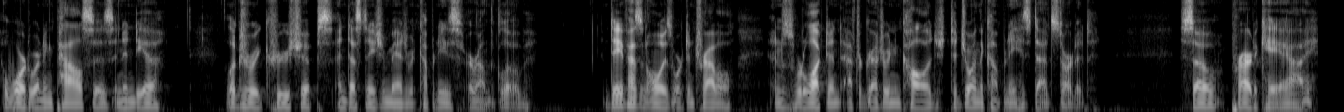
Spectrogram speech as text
award winning palaces in India, luxury cruise ships, and destination management companies around the globe. Dave hasn't always worked in travel and was reluctant after graduating college to join the company his dad started. So, prior to KAI,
